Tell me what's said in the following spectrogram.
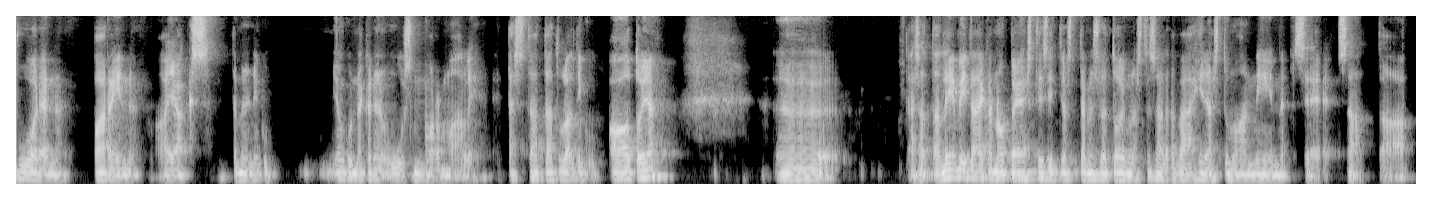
vuoden parin ajaksi tämmöinen niin kuin jonkunnäköinen uusi normaali. Että tässä saattaa tulla niin kuin aaltoja, öö, tämä saattaa levitä aika nopeasti, sitten jos tämmöisellä toiminnasta saadaan vähän hidastumaan, niin se saattaa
